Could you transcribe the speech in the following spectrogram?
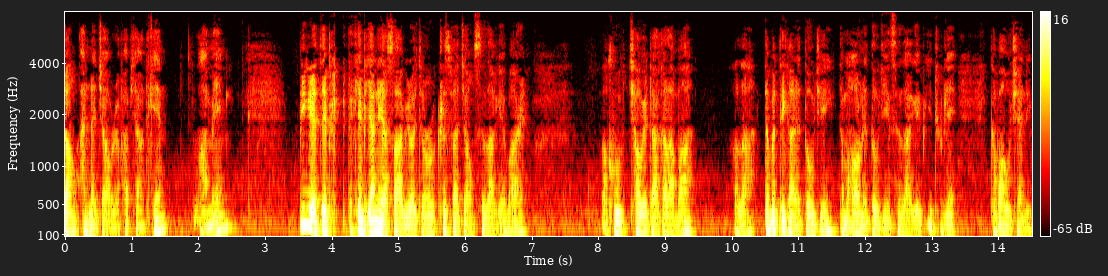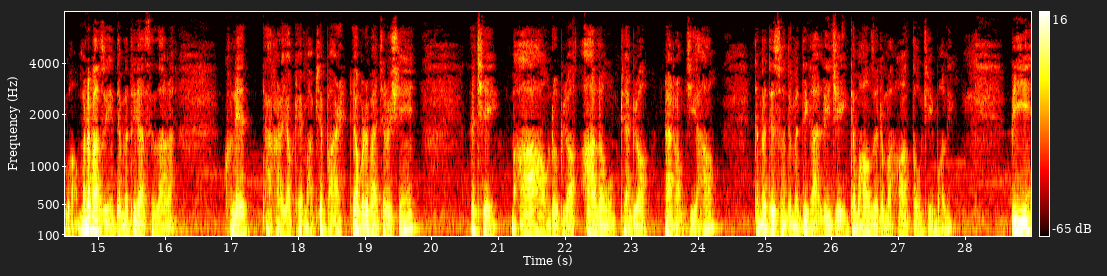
တောင်းအနှံ့ကြပါရဖဖျားသခင်အာမင်ပြီးခဲ့တဲ့သခင်ဖျားနေရာစပြီးတော့ကျွန်တော်တို့ခရစ်စမတ်ကြောင်းစဉ်းစားခဲ့ပါတယ် အခု6ရက်တာကာလမှာဟုတ်လားဓမ္မတိကနဲ့3ချိန်ဓမ္မဟောင်းနဲ့3ချိန်စဉ်းစားခဲ့ပြီးသူဖြင့်ကပ္ပဟုချန်နေပေါ့မနေ့ကဆိုရင်ဓမ္မတိကစဉ်းစားတာခုနှစ်ဒါခါရောက်ခဲ့မှာဖြစ်ပါတယ်ဒါကြောင့်မနေ့ကကျလို့ရှိရင်အချိန်မအားအောင်လုပ်ပြီးတော့အားလုံးကိုပြန်ပြီးတော့နားထောင်ကြည့်အောင်ဓမ္မတိဆိုဓမ္မတိက4ချိန်ဓမ္မဟောင်းဆိုဓမ္မဟောင်း3ချိန်ပေါ့လေပြီးရင်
